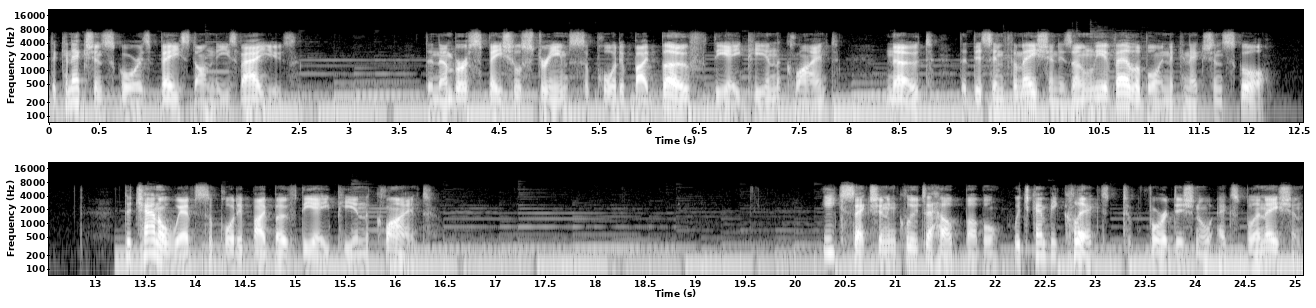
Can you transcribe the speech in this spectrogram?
The connection score is based on these values. The number of spatial streams supported by both the AP and the client. Note that this information is only available in the connection score. The channel width supported by both the AP and the client. Each section includes a help bubble which can be clicked to, for additional explanation.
